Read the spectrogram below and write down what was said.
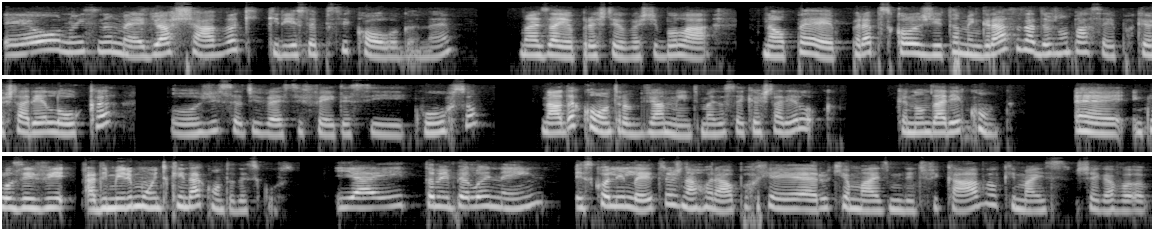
eu no ensino médio achava que queria ser psicóloga, né? Mas aí eu prestei o vestibular na UPE para psicologia também. Graças a Deus não passei, porque eu estaria louca hoje se eu tivesse feito esse curso. Nada contra, obviamente, mas eu sei que eu estaria louca, porque eu não daria conta. É, inclusive, admiro muito quem dá conta desse curso. E aí, também pelo Enem, escolhi letras na rural porque era o que eu mais me identificava, o que mais chegava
